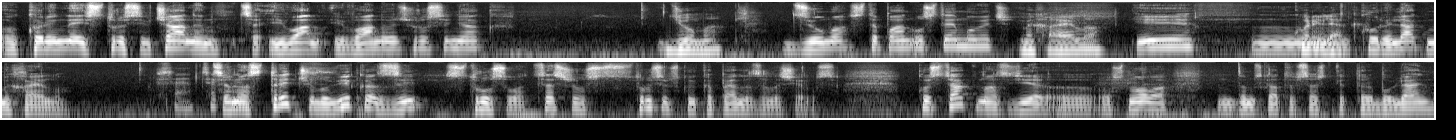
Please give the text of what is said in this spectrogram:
е, корінний струсівчанин це Іван Іванович Русиняк, Дюма, Дзюма Степан Устимович Михайло. і м, Куриляк. Куриляк Михайло. все. Це, Це, у нас три чоловіка з Струсова. Це що з Струсівської капели залишилося. Костяк у нас є е, основа, будемо сказати, все ж таки теребовлянь,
